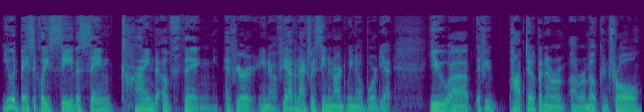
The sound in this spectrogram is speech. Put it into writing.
you would basically see the same kind of thing if you're, you know, if you haven't actually seen an Arduino board yet, you, uh, if you popped open a, re- a remote control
